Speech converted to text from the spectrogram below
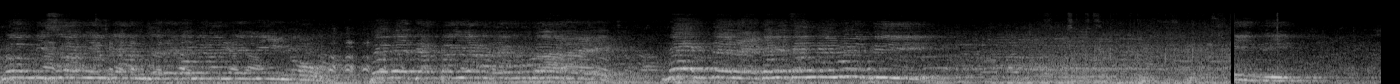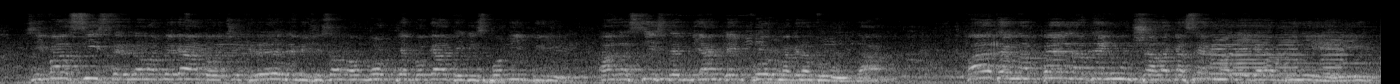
non bisogna piangere come l'annellino, dovete abbaiare, urlare, mordere come fanno i lupi. Quindi si fa assistere da un avvocato e ci credetemi ci sono molti avvocati disponibili ad assistervi anche in forma gratuita fate una bella denuncia alla caserma dei carabinieri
